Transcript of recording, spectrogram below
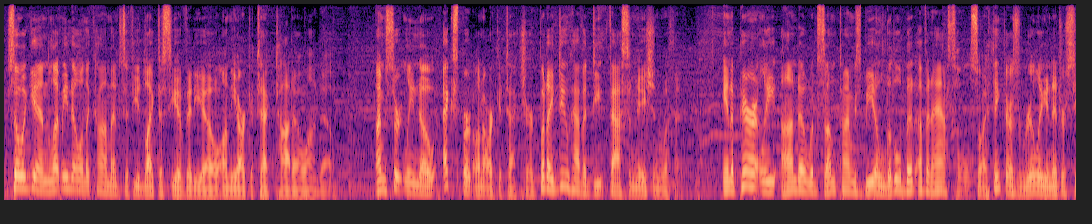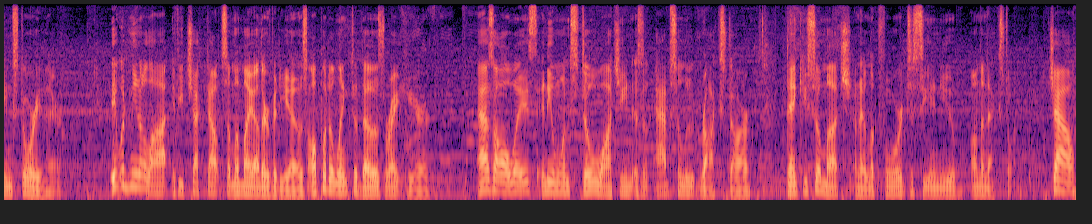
So again, let me know in the comments if you'd like to see a video on the architect Tadao Ando. I'm certainly no expert on architecture, but I do have a deep fascination with it. And apparently, Ando would sometimes be a little bit of an asshole, so I think there's really an interesting story there. It would mean a lot if you checked out some of my other videos. I'll put a link to those right here. As always, anyone still watching is an absolute rock star. Thank you so much, and I look forward to seeing you on the next one. Ciao.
